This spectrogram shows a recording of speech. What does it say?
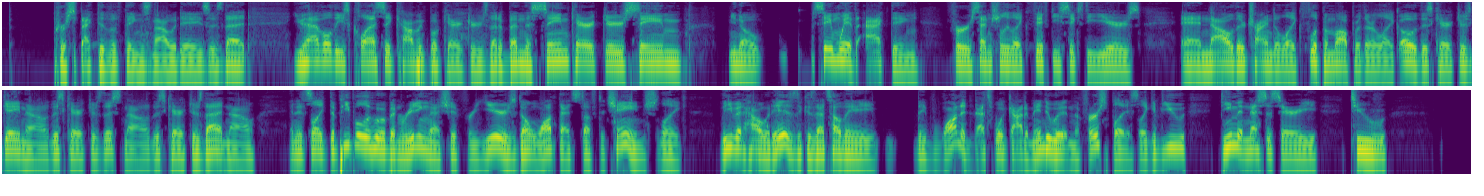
perspective of things nowadays is that you have all these classic comic book characters that have been the same characters, same, you know, same way of acting for essentially like 50, 60 years. And now they're trying to like flip them up where they're like, oh, this character's gay now. This character's this now. This character's that now. And it's like the people who have been reading that shit for years don't want that stuff to change. Like, leave it how it is because that's how they they've wanted. That's what got them into it in the first place. Like, if you deem it necessary to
